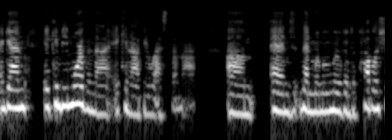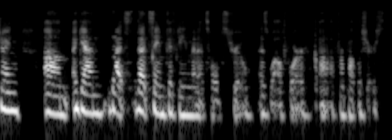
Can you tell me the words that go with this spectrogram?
Again, it can be more than that. It cannot be less than that. Um, and then when we move into publishing, um, again, that's that same 15 minutes holds true as well for uh, for publishers.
